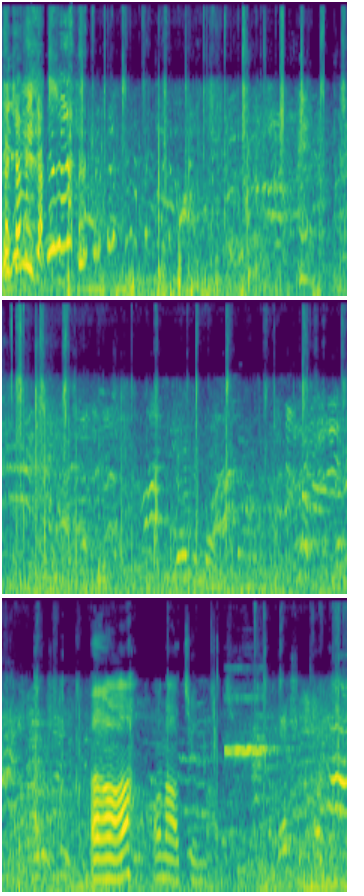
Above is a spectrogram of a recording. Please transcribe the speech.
Kaçamayacaksın. Aa, onu atayım. Ha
